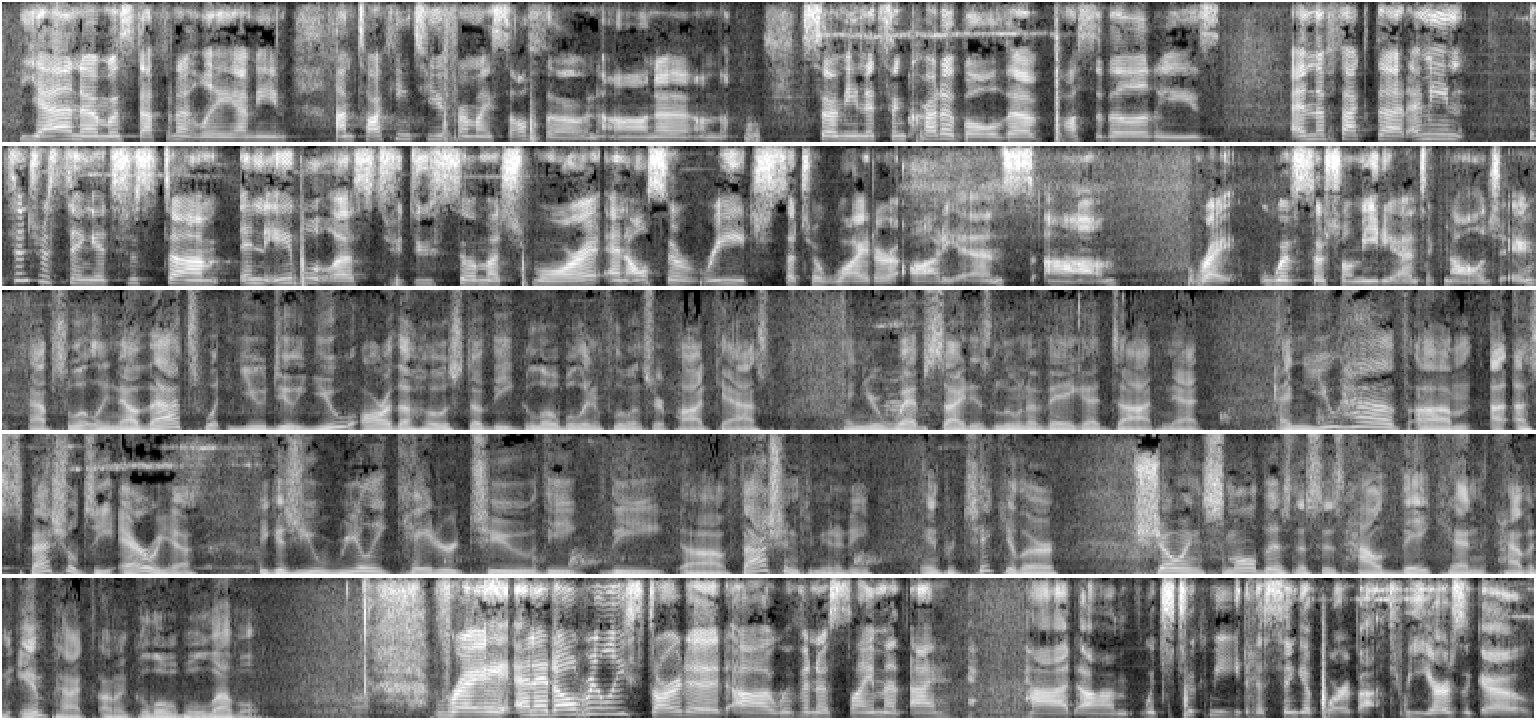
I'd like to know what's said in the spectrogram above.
Yeah, no, most definitely. I mean, I'm talking to you from my cell phone on a, on the, so I mean, it's incredible the possibilities and the fact that I mean, it's interesting. It's just um, enable us to do so much more and also reach such a wider audience. Um, right with social media and technology absolutely now that's what you do you are the host of the global influencer podcast and your website is lunavega.net and you have um, a, a, specialty area because you really cater to the the uh, fashion community, in particular, showing small businesses how they can have an impact on a global level. Right, and it all really started uh, with an assignment I had, um, which took me to Singapore about three years ago,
